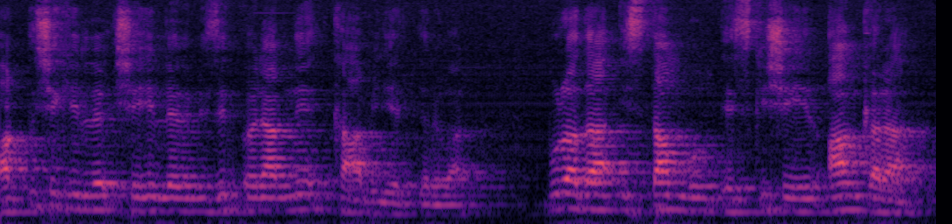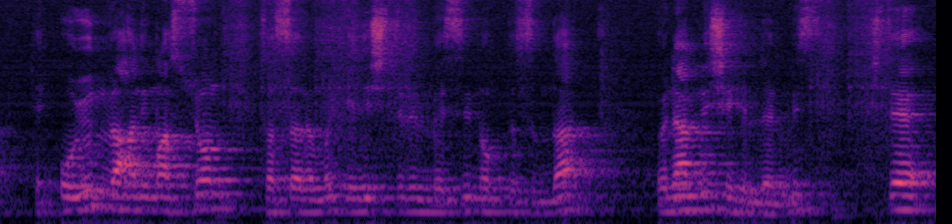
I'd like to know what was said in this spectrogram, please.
Farklı şekilde şehirlerimizin önemli kabiliyetleri var. Burada İstanbul, Eskişehir, Ankara e, oyun ve animasyon tasarımı geliştirilmesi noktasında önemli şehirlerimiz. İşte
